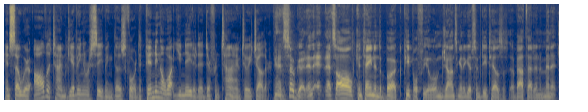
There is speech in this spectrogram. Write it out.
And so we're all the time giving and receiving those four, depending on what you need at a different time to each other. And it's so good. And that's all contained in the book, People Fuel. And John's going to give some details about that in a minute.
